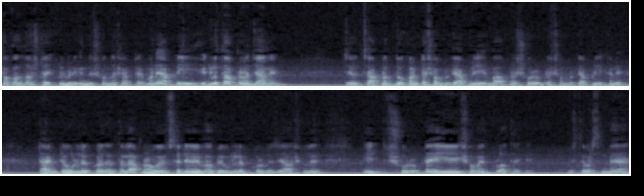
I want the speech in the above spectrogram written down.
সকাল দশটায় খুলবেন, কিন্তু সন্ধ্যা সাতটায়। মানে আপনি, এগুলো তো আপনারা জানেন, যে হচ্ছে আপনার দোকানটা সম্পর্কে আপনি বা আপনার শোরুমটা সম্পর্কে আপনি এখানে টাইমটা উল্লেখ করে দেন। তাহলে আপনার ওয়েবসাইটে এভাবে উল্লেখ করবে যে আসলে এই শোরুমটা এই এই সময় খোলা থাকে। বুঝতে পারছেন ভাইয়া।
